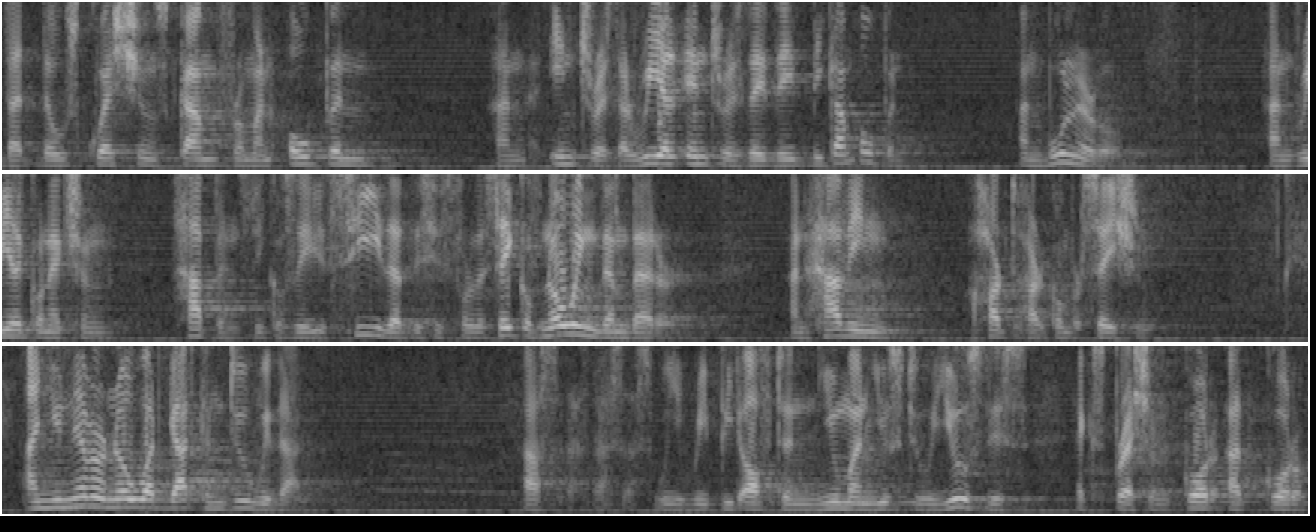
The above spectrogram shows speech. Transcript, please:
that those questions come from an open and interest, a real interest, they, they become open and vulnerable. And real connection happens because they see that this is for the sake of knowing them better and having a heart to heart conversation. And you never know what God can do with that. As, as, as we repeat often, Newman used to use this expression, cor ad cor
